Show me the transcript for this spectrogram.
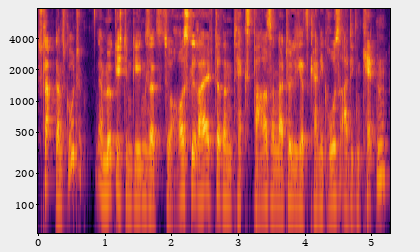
Es klappt ganz gut, ermöglicht im Gegensatz zu ausgereifteren Textparsern natürlich jetzt keine großartigen Ketten.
